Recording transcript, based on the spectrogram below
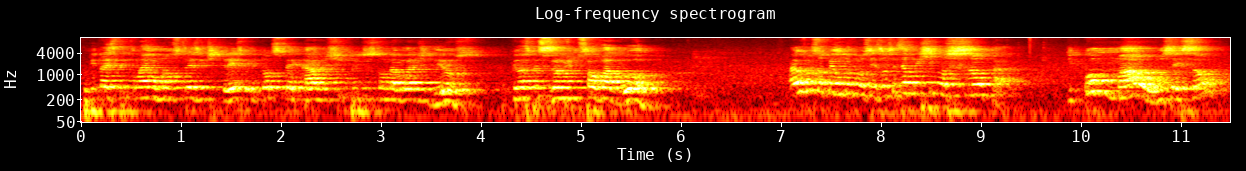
Porque está escrito lá em Romanos 3,23, porque todos os pecados instituídos estão da glória de Deus. Porque nós precisamos de um Salvador. Aí eu faço uma pergunta para vocês. Vocês realmente têm noção, cara, de quão mal vocês são?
